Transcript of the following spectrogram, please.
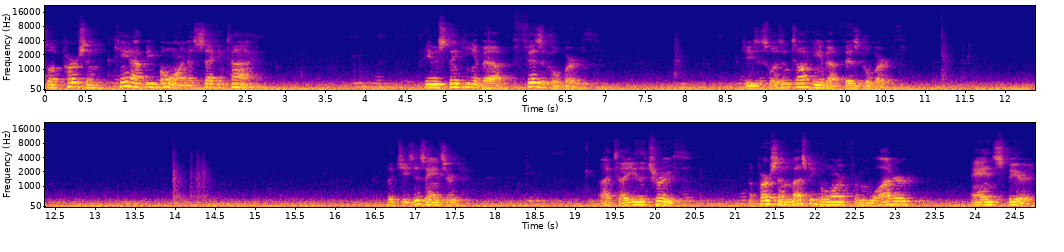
So a person cannot be born a second time. He was thinking about physical birth. Jesus wasn't talking about physical birth. But Jesus answered, I tell you the truth. A person must be born from water and spirit.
